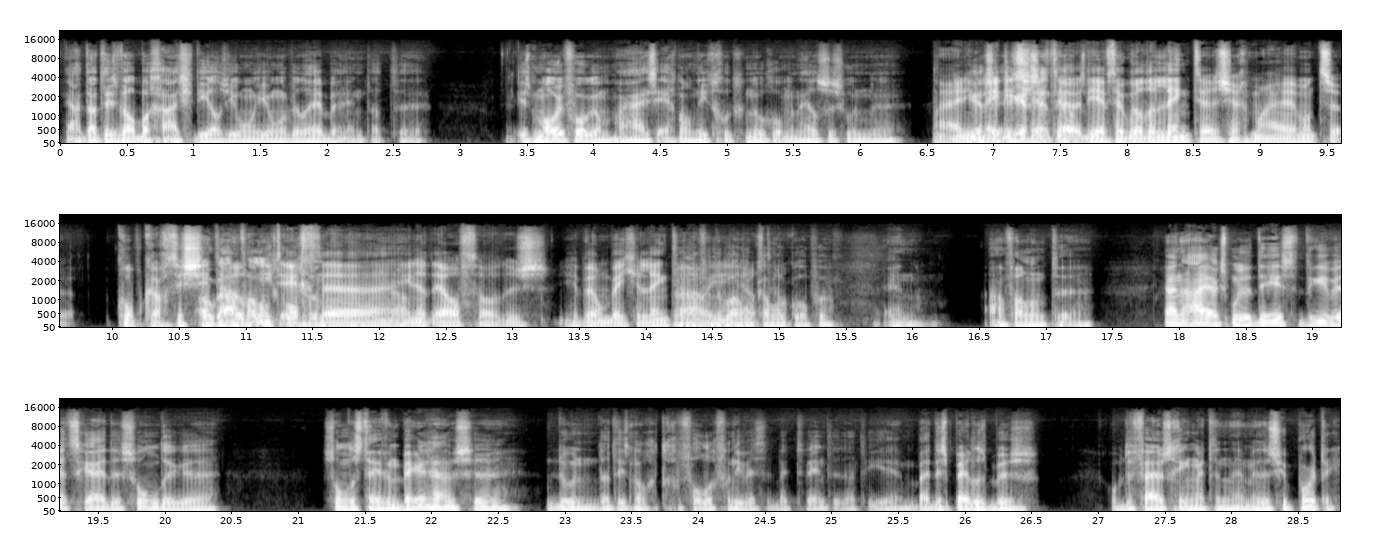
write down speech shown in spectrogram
Ja, dat is wel bagage die als jonge jongen wil hebben. En dat uh, is mooi voor hem. Maar hij is echt nog niet goed genoeg om een heel seizoen... Uh, nou, die medisch heeft, die heeft ook wel de lengte, zeg maar. Hè? Want kopkrachten zitten ook, ook niet echt ja. in dat elftal. Dus je hebt wel een beetje lengte. Ja, van de boom kan wel koppen. En aanvallend... Uh, ja, en Ajax moet de eerste drie wedstrijden zonder, zonder Steven Berghuis doen. Dat is nog het gevolg van die wedstrijd bij Twente. Dat hij bij de spelersbus op de vuist ging met een, met een supporter.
